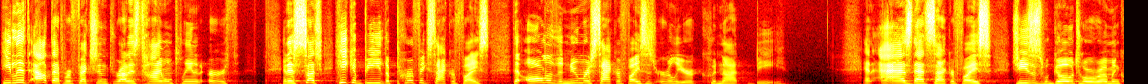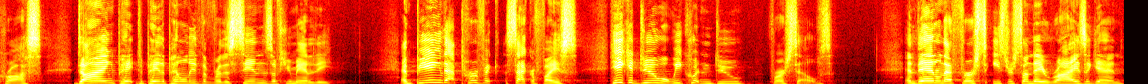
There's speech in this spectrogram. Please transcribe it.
He lived out that perfection throughout his time on planet Earth. And as such, he could be the perfect sacrifice that all of the numerous sacrifices earlier could not be. And as that sacrifice, Jesus would go to a Roman cross, dying pay, to pay the penalty for the sins of humanity. And being that perfect sacrifice, he could do what we couldn't do for ourselves. And then on that first Easter Sunday, rise again,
